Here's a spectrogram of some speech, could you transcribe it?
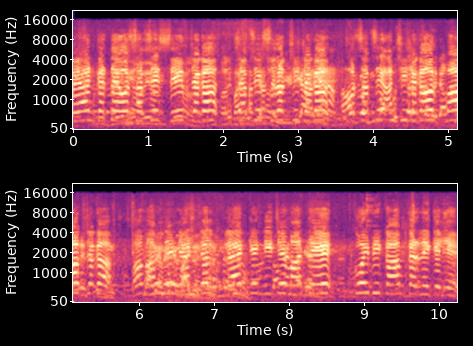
बयान करता है और सबसे सेफ़ जगह सबसे सुरक्षित जगह और सबसे अच्छी जगह और पाक जगह हम अपने नेशनल फ्लैग के नीचे मानते हैं। कोई भी काम करने के लिए,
